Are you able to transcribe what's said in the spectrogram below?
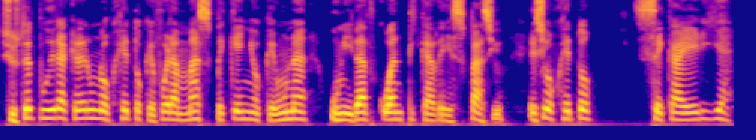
Si usted pudiera crear un objeto que fuera más pequeño que una unidad cuántica de espacio, ese objeto se caería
